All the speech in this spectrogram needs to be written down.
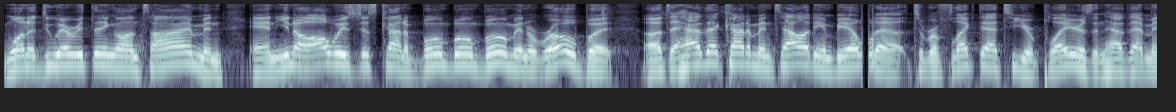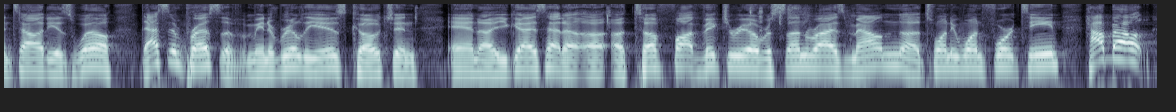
want to do everything on time, and and you know always just kind of boom, boom, boom in a row. But uh, to have that kind of mentality and be able to to reflect that to your players and have that mentality as well, that's impressive. I mean, it really is, coach. And and uh, you guys had a, a, a, tough fought victory over Sunrise Mountain, uh, 21-14. How about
